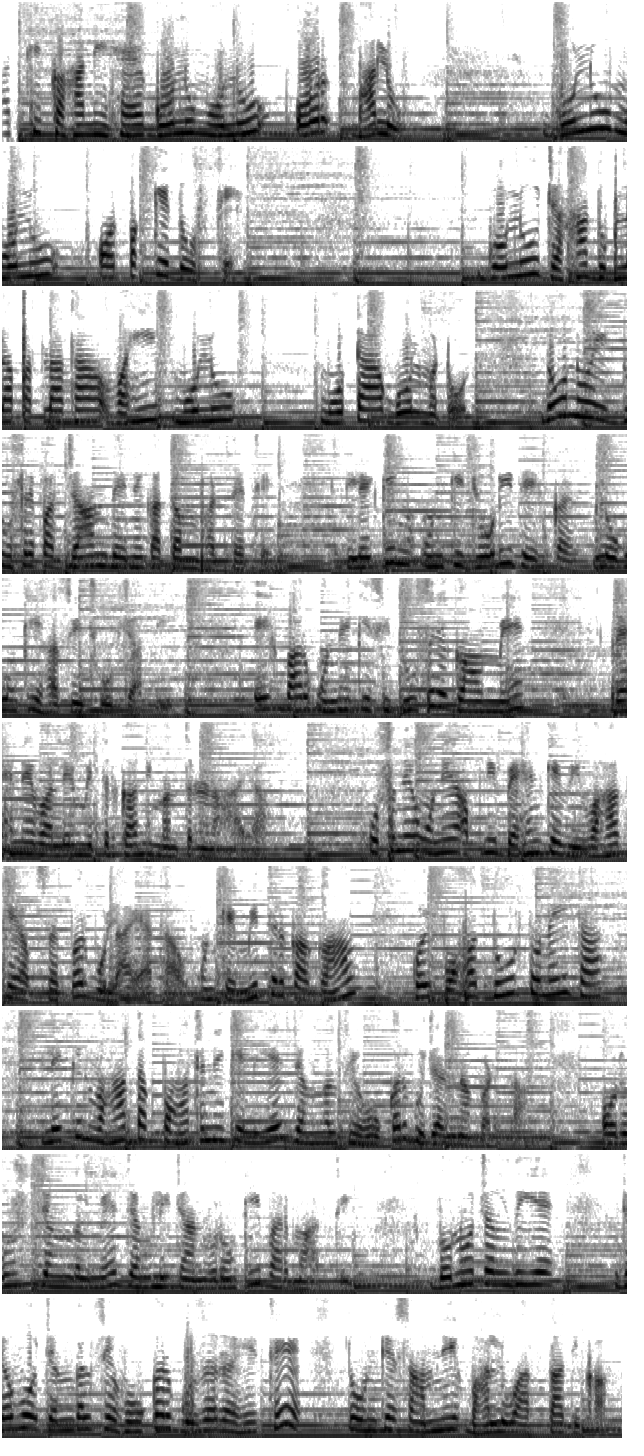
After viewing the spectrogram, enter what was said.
आज की कहानी है गोलू मोलू और भालू। गोलू मोलू और पक्के दोस्त थे। गोलू जहाँ दुबला पतला था, वहीं मोलू मोटा गोल मटोल दोनों एक दूसरे पर जान देने का दम भरते थे, लेकिन उनकी जोड़ी देखकर लोगों की हँसी छूट जाती। एक बार उन्हें किसी दूसरे गाँव में रहने वाले मित्र का निमंत्रण आया। उसने उन्हें अपनी बहन के विवाह के अवसर पर बुलाया था। उनके मित्र का गाँव कोई बहुत दूर तो नहीं था, लेकिन वहाँ तक पहुँचने के लिए जंगल से होकर गुजरना पड़ता और उस जंगल में जंगली जानवरों की भरमार थी। दोनों चल दिए। जब वो जंगल से होकर गुजर रहे थे तो उनके सामने एक भालू आता दिखा।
